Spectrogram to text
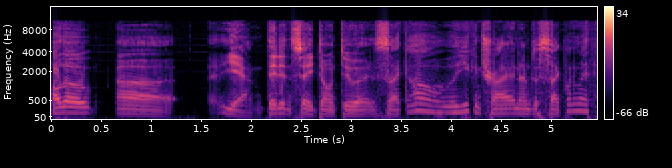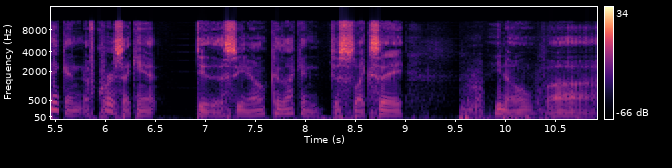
although uh, yeah, they didn't say don't do it. It's like, oh, well, you can try it. And I'm just like, what am I thinking? Of course I can't do this, you know, because I can just like say, you know, uh,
